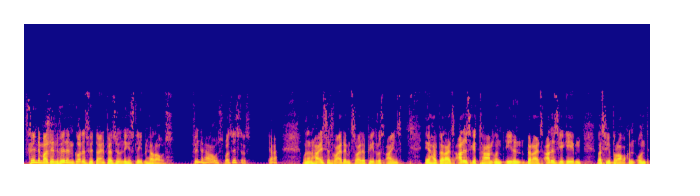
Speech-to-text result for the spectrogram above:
Finde mal den Willen Gottes für dein persönliches Leben heraus. Finde heraus, was ist es? Ja. Und dann heißt es weiter im 2. Petrus 1, er hat bereits alles getan und ihnen bereits alles gegeben, was wir brauchen und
